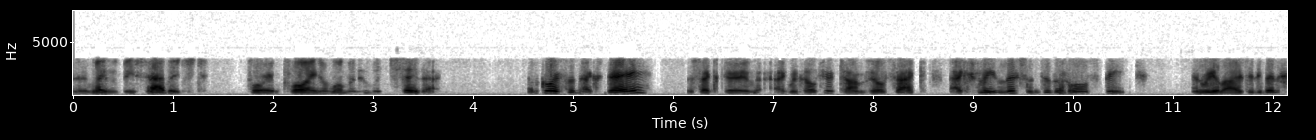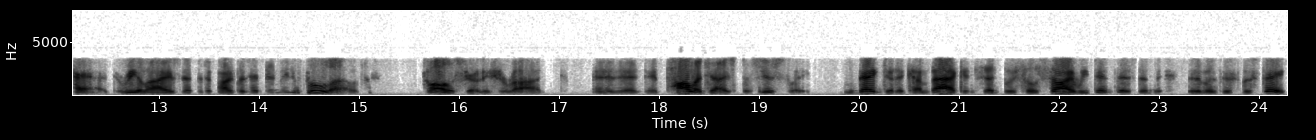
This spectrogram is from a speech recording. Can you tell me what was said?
uh, they would be savaged for employing a woman who would say that. Of course, the next day, the Secretary of Agriculture, Tom Vilsack, actually listened to the full speech and realized that he'd been had, realized that the department had been made a fool of, called Shirley Sherrod, and it, it apologized profusely, begged her to come back and said, we're so sorry we did this and it was this mistake.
